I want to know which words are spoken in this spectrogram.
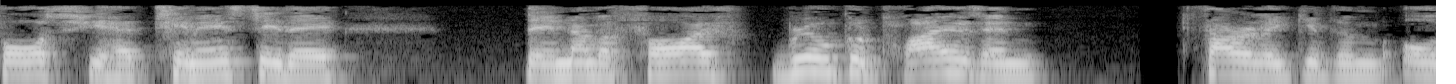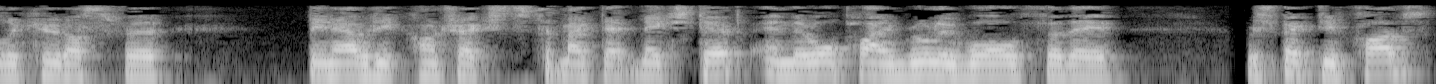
Force, you had Tim Anstee, their their number five. Real good players and thoroughly give them all the kudos for being able to get contracts to make that next step, and they're all playing really well for their respective clubs.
